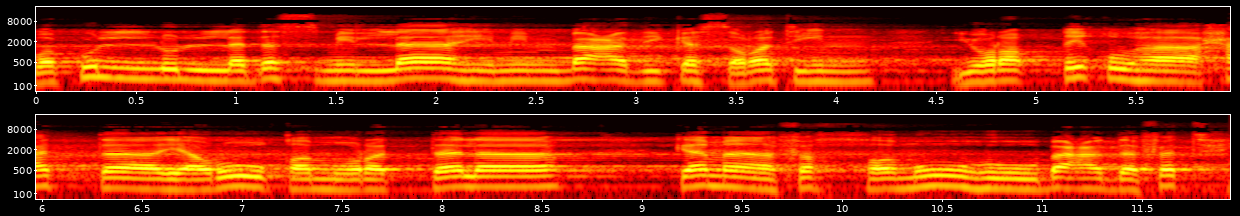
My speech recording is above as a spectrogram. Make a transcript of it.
وكل لدى اسم الله من بعد كسرة يرققها حتى يروق مرتلا كما فخموه بعد فتح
